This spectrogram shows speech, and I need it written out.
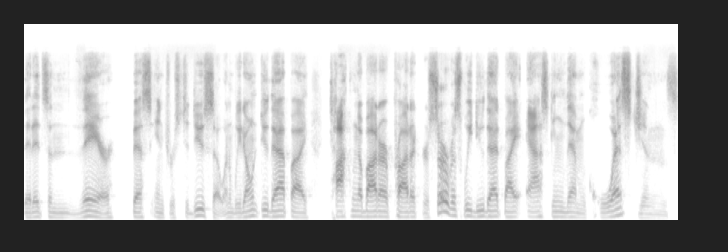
that it's in their best interest to do so. And we don't do that by talking about our product or service. We do that by asking them questions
